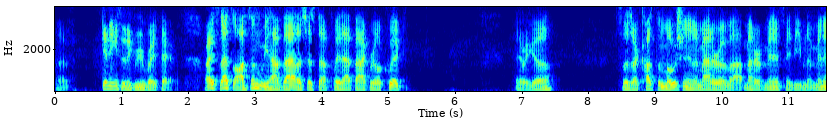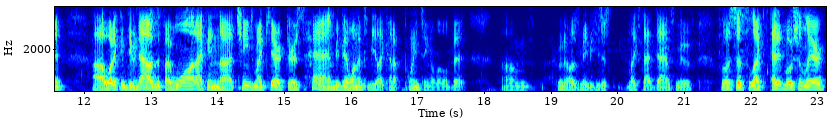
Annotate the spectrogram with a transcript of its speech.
kind of getting into the groove right there. All right, so that's awesome. We have that. Let's just uh, play that back real quick. There we go. So there's our custom motion in a matter of uh, matter of minutes, maybe even a minute. Uh, what I can do now is if I want, I can uh, change my character's hand. Maybe I want him to be like kind of pointing a little bit. Um, who knows? Maybe he just likes that dance move. So let's just select Edit Motion Layer.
